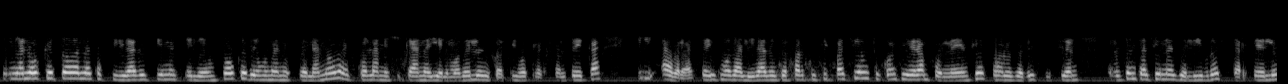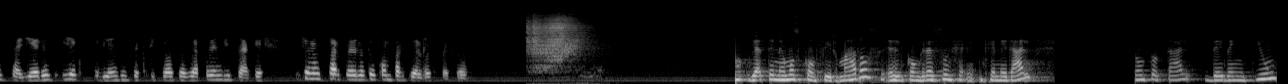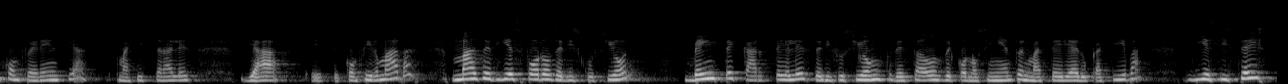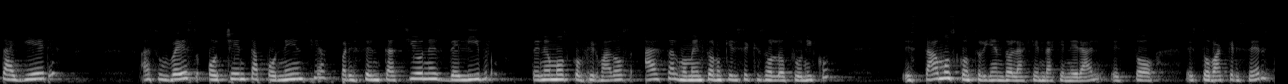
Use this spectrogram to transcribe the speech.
señaló que todas las actividades tienen el enfoque de, una, de la nueva escuela mexicana y el modelo educativo tlaxcalteca y seis modalidades de participación que consideran ponencias, foros de discusión, presentaciones de libros, carteles, talleres y experiencias exitosas de aprendizaje. Escuchemos parte de lo que compartió al respecto. Ya tenemos confirmados el Congreso en general un total de 21 conferencias magistrales ya este, confirmadas, más de 10 foros de discusión, 20 carteles de difusión de estados de conocimiento en materia educativa, 16 talleres, a su vez 80 ponencias, presentaciones de libros, tenemos confirmados hasta el momento, no quiere decir que son los únicos, estamos construyendo la agenda general, esto, esto va a crecer.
